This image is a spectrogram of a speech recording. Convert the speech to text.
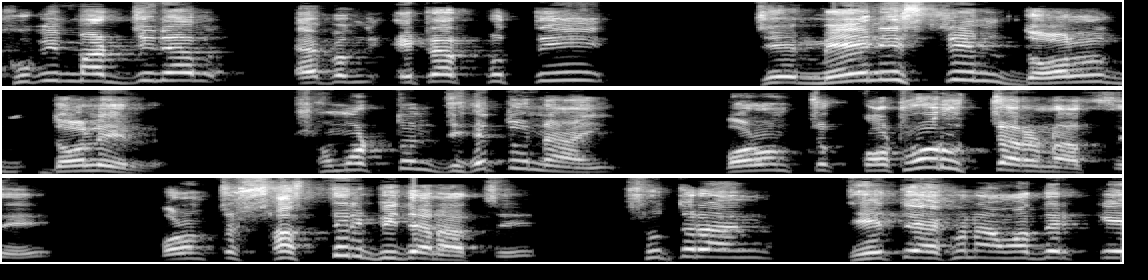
খুবই মার্জিনাল এবং এটার প্রতি যে মেন স্ট্রিম দল, দলের সমর্থন যেহেতু নাই, বরঞ্চ কঠোর উচ্চারণ আছে, বরঞ্চ শাস্তির বিধান আছে, সুতরাং যেহেতু এখন আমাদেরকে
